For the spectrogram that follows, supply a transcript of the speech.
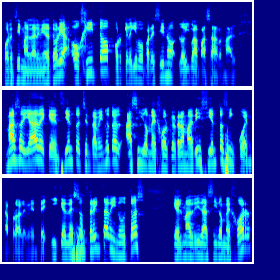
por encima en la eliminatoria, ojito, porque el equipo parisino lo iba a pasar mal. Más allá de que en 180 minutos ha sido mejor que el Real Madrid, 150 probablemente, y que de esos 30 minutos que el Madrid ha sido mejor,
